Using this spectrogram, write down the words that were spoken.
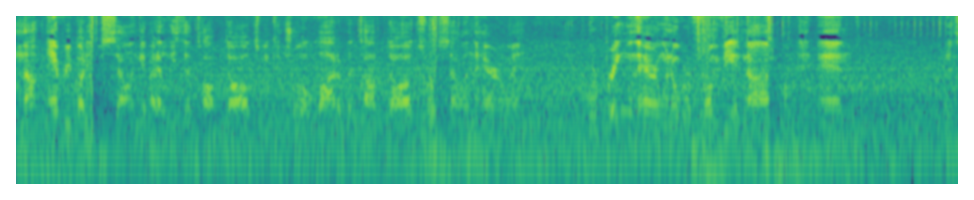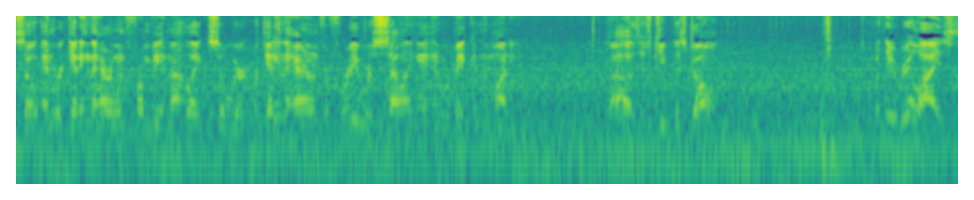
not everybody who's selling it, but at least the top dogs. We control a lot of the top dogs who are selling the heroin. We're bringing the heroin over from Vietnam, and, and so and we're getting the heroin from Vietnam. Like, so we're we're getting the heroin for free. We're selling it, and we're making the money. Well, let's just keep this going. But they realized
